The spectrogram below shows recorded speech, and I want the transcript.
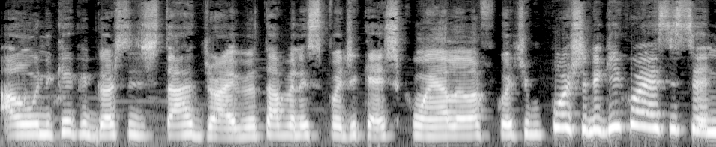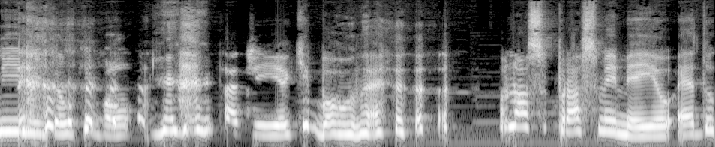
a única que gosta de Star Drive. Eu tava nesse podcast com ela, ela ficou tipo, poxa, ninguém conhece esse anime, então que bom. Tadinha, que bom, né? O nosso próximo e-mail é do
